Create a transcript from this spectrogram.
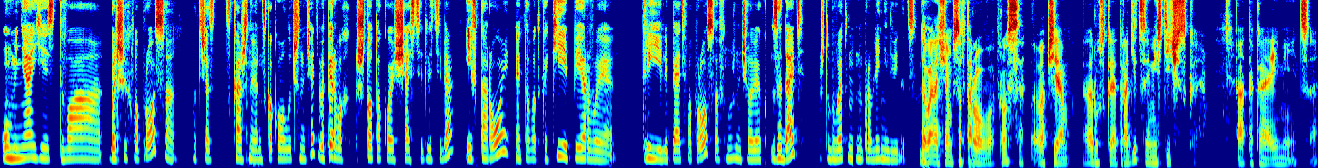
У меня есть два больших вопроса. Вот сейчас скажешь, наверное, с какого лучше начать. Во-первых, что такое счастье для тебя? И второй — это вот какие первые три или пять вопросов нужно человеку задать чтобы в этом направлении двигаться. Давай начнем со второго вопроса. Вообще русская традиция мистическая, а такая имеется,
